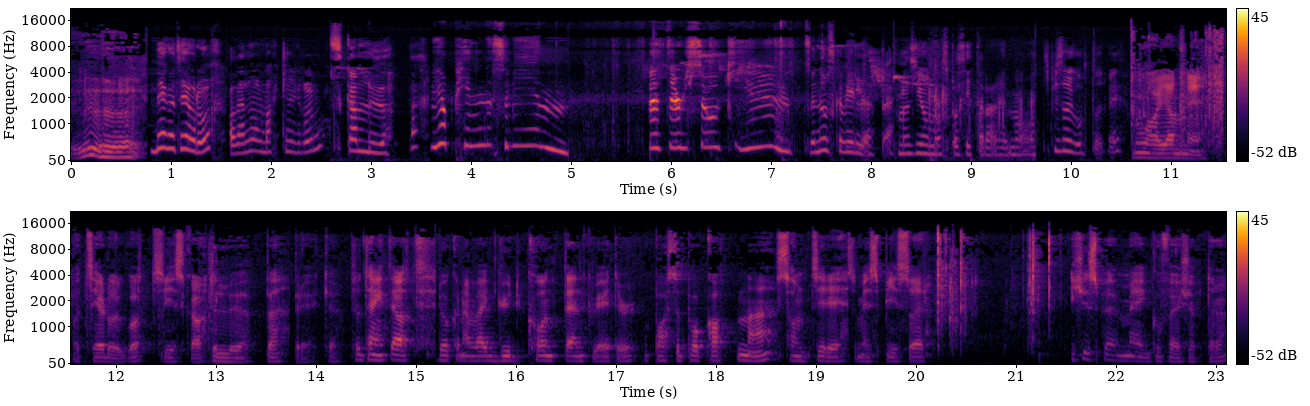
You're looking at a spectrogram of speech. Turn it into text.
Uh. Meg og Theodor, av en eller annen merkelig grunn, skal løpe. Vi har pinnesvin. But they're so cute. Men nå skal vi løpe, mens Jonas bare sitter der inne og spiser godteri. Nå har Jenny og Theodor gått. Vi skal til løpe brøke. Så tenkte jeg at da kan jeg være good content creator og passe på kattene samtidig som jeg spiser. Ikke spør meg hvorfor jeg kjøpte det.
